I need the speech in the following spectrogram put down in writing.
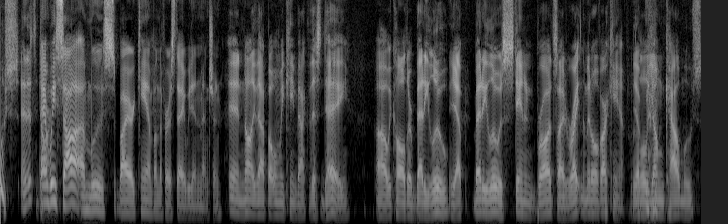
moose, and it's dark. And we saw a moose by our camp on the first day. We didn't mention. and not only that, but when we came back this day, uh, we called her Betty Lou. Yep. Betty Lou is standing broadside right in the middle of our camp. A Yep. little young cow moose.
